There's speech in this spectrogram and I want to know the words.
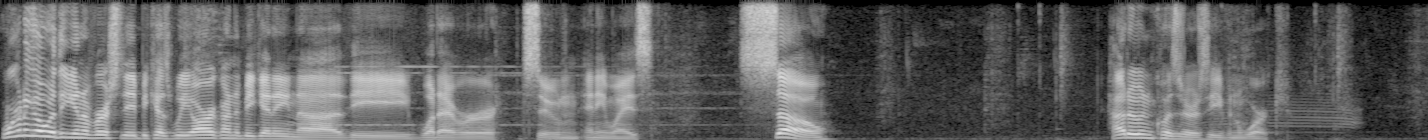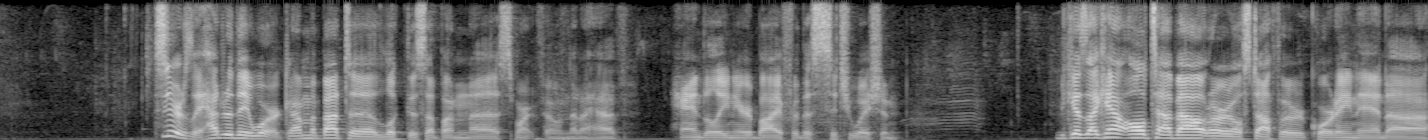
We're going to go with the university because we are going to be getting uh, the whatever soon anyways. So, how do Inquisitors even work? Seriously, how do they work? I'm about to look this up on a smartphone that I have handily nearby for this situation. Because I can't alt tab out or it'll stop the recording and uh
